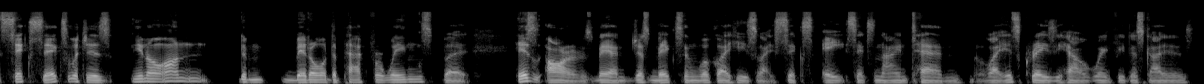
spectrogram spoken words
six six, which is you know on the middle of the pack for wings, but his arms, man, just makes him look like he's like six eight, six nine, ten. Like it's crazy how lengthy this guy is.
